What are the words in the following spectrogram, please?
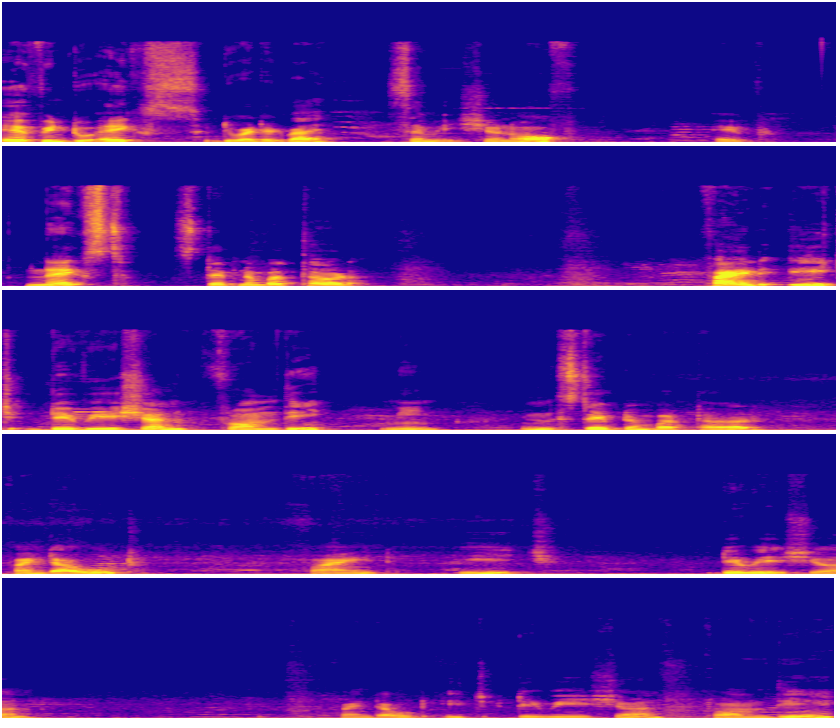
f into x divided by summation of f. Next step number third find each deviation from the mean. In step number third find out find each deviation find out each deviation from the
